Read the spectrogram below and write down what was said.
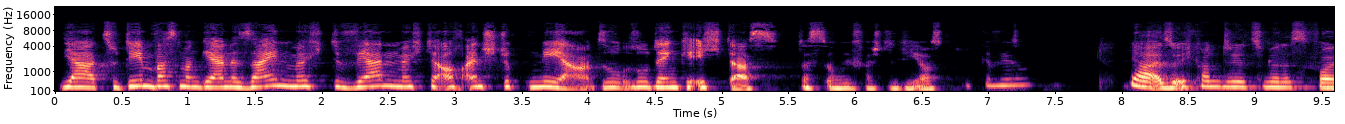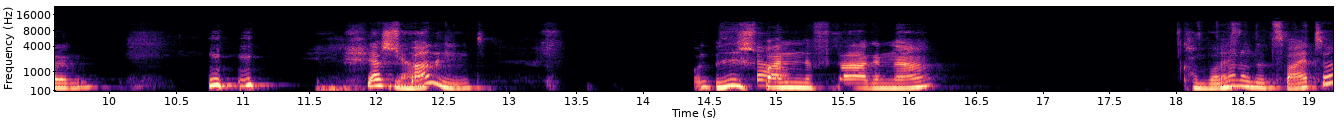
ja, zu dem, was man gerne sein möchte, werden möchte, auch ein Stück näher. So, so denke ich das. Das ist irgendwie verständlich ausgedrückt gewesen. Ja, also ich konnte dir zumindest folgen. Ja, spannend. Und das ist eine spannende Frage, ne? Komm, wollen wir noch eine zweite?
